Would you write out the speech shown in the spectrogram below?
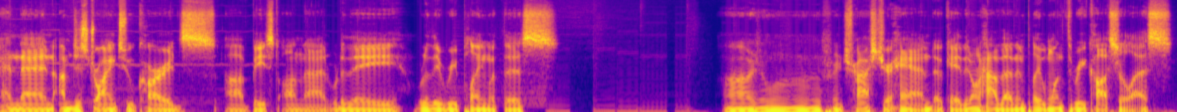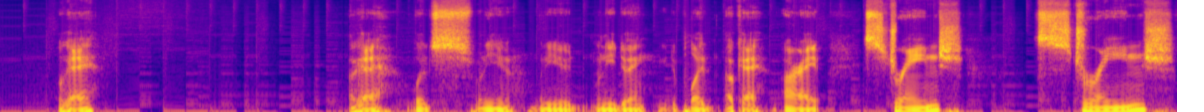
And then I'm just drawing two cards uh, based on that. What are they what are they replaying with this? Uh, trashed your hand. Okay, they don't have that. Then play one three cost or less. Okay. Okay. Which what are you what are you what are you doing? You deployed. Okay. All right. Strange. Strange.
